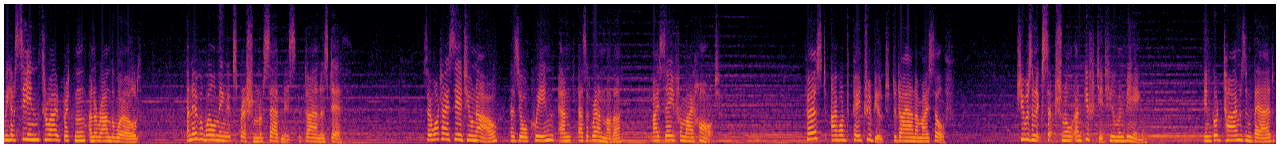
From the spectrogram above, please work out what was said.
we have seen throughout Britain and around the world an overwhelming expression of sadness at Diana's death. So, what I say to you now, as your Queen and as a grandmother, I say from my heart. First, I want to pay tribute to Diana myself. She was an exceptional and gifted human being. In good times and bad,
